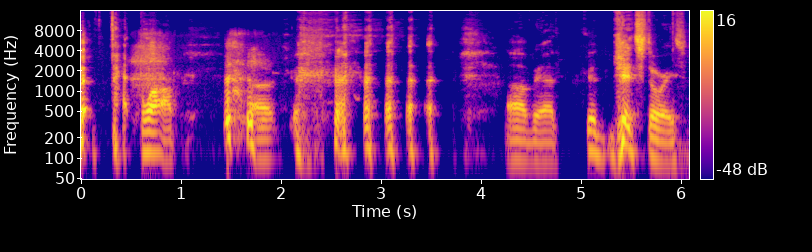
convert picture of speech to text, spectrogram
Fat blob. Uh, oh, man. Good, good stories.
